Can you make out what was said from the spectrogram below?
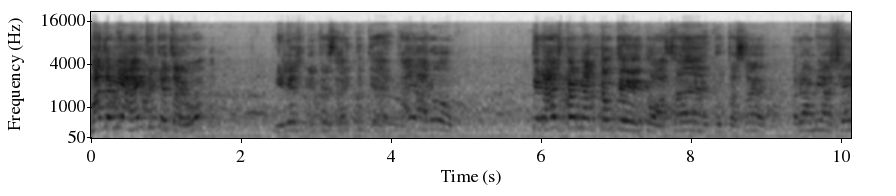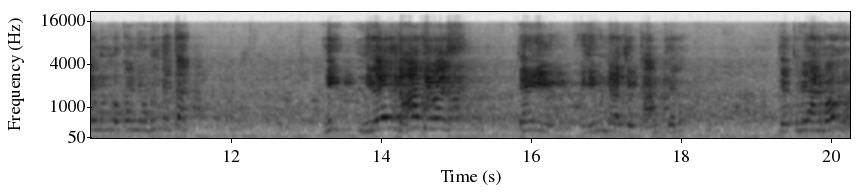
माझा मी आहे तिथेच आहे हो. निलेश नितेश आहे तिथे आहे. काय आरोप? ते राजकारणात नव्हते. तो असा आहे तो तसा आहे. अरे आम्ही असे आहे म्हणून लोकांनी निवडून देतात. निलेश दहा दिवस त्यांनी विधिमंडळात जे काम केलं ते तुम्ही अनुभवलं.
